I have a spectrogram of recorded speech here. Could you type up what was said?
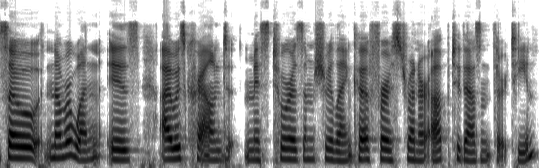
so number one is I was crowned Miss Tourism Sri Lanka first runner up 2013.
